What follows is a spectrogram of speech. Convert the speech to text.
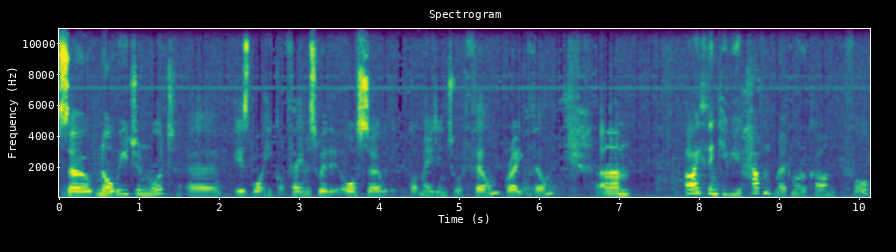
So Norwegian Wood uh, is what he got famous with. It also got made into a film, great film. Um, I think if you haven't read Murakami before,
